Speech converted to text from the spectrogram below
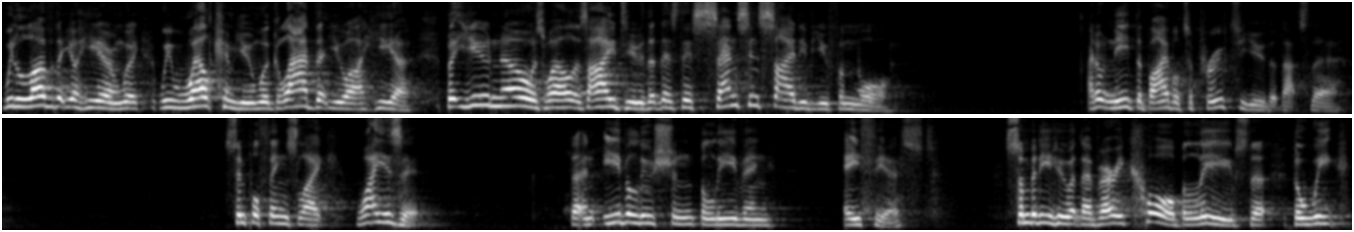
we love that you're here and we, we welcome you and we're glad that you are here. But you know as well as I do that there's this sense inside of you for more. I don't need the Bible to prove to you that that's there. Simple things like why is it that an evolution believing atheist, somebody who at their very core believes that the weak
